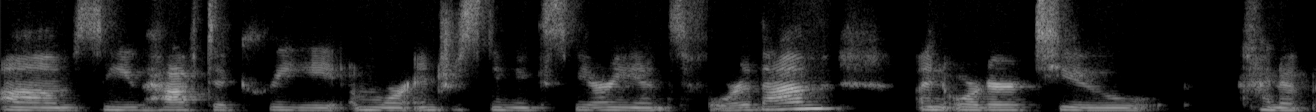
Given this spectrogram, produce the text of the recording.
Um, so you have to create a more interesting experience for them in order to kind of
